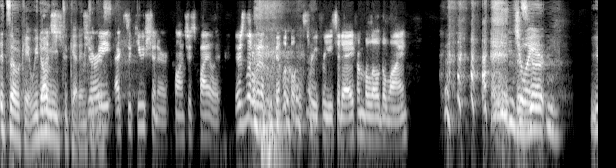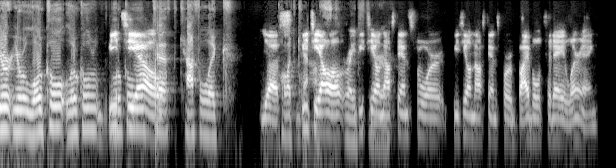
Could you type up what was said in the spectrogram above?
it's okay we don't Judge, Judge, need to get into jury, executioner, Pontius Pilate. There's a little bit of a biblical history for you today from below the line. this Enjoy your, it. Your your local local BTL. local Catholic Yes, Podcast BTL. right BTL here. now stands for BTL now stands for Bible Today Learning.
